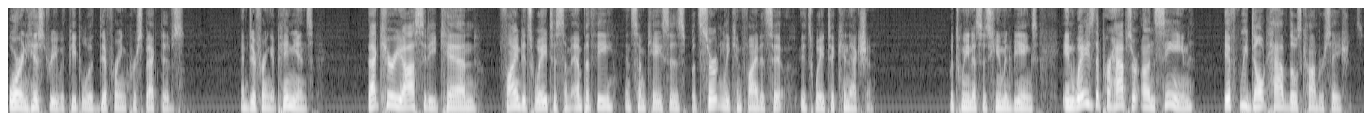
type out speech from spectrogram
or in history with people with differing perspectives, and differing opinions, that curiosity can find its way to some empathy in some cases, but certainly can find its, its way to connection between us as human beings in ways that perhaps are unseen if we don't have those conversations,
